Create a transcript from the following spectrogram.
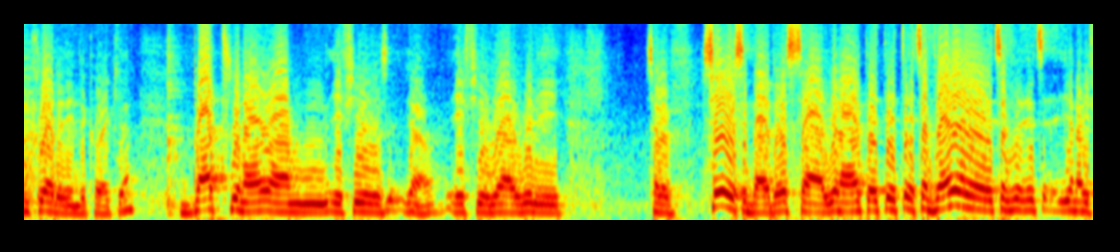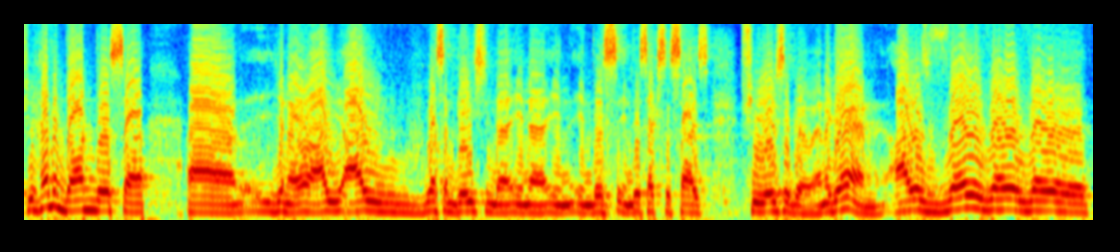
included in the curriculum. But, you know, um, if you, you know, if you are really sort of serious about this, uh, you know, it, it, it's a very, it's a, it's, you know, if you haven't done this, uh, uh, you know, I, I was engaged in, a, in, a, in, in, this, in this exercise a few years ago. And again, I was very, very, very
